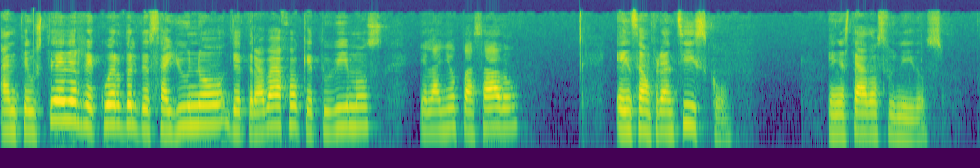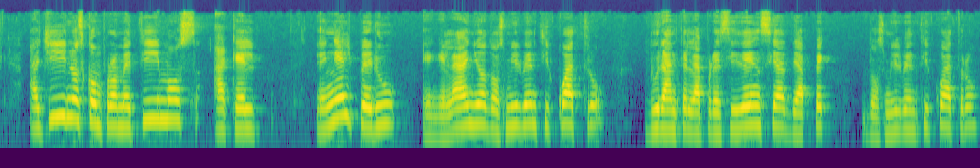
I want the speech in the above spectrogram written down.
ante ustedes recuerdo el desayuno de trabajo que tuvimos el año pasado en San Francisco, en Estados Unidos. Allí nos comprometimos a que en el Perú, en el año 2024, durante la presidencia de APEC 2024,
